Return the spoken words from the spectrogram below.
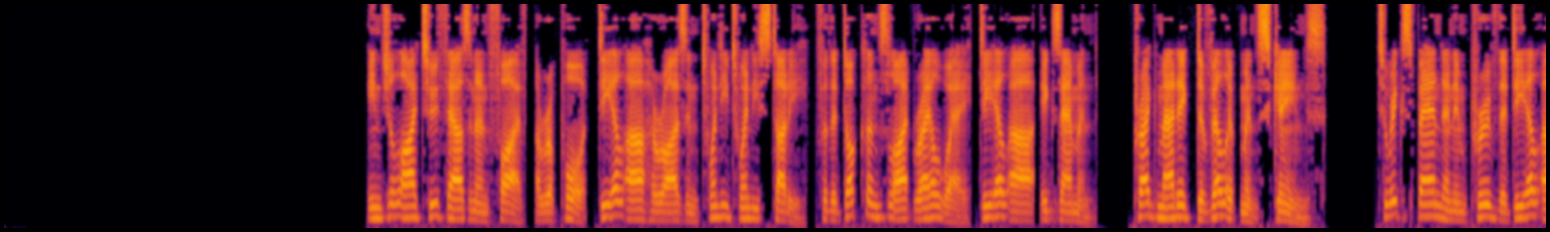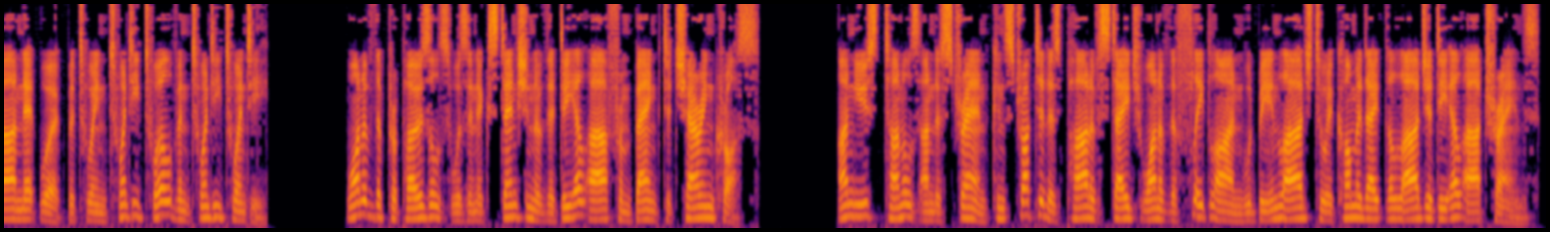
In July 2005, a report, DLR Horizon 2020 Study, for the Docklands Light Railway DLR examined «pragmatic development schemes» to expand and improve the DLR network between 2012 and 2020. One of the proposals was an extension of the DLR from Bank to Charing Cross. Unused tunnels under Strand constructed as part of Stage 1 of the Fleet Line would be enlarged to accommodate the larger DLR trains.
